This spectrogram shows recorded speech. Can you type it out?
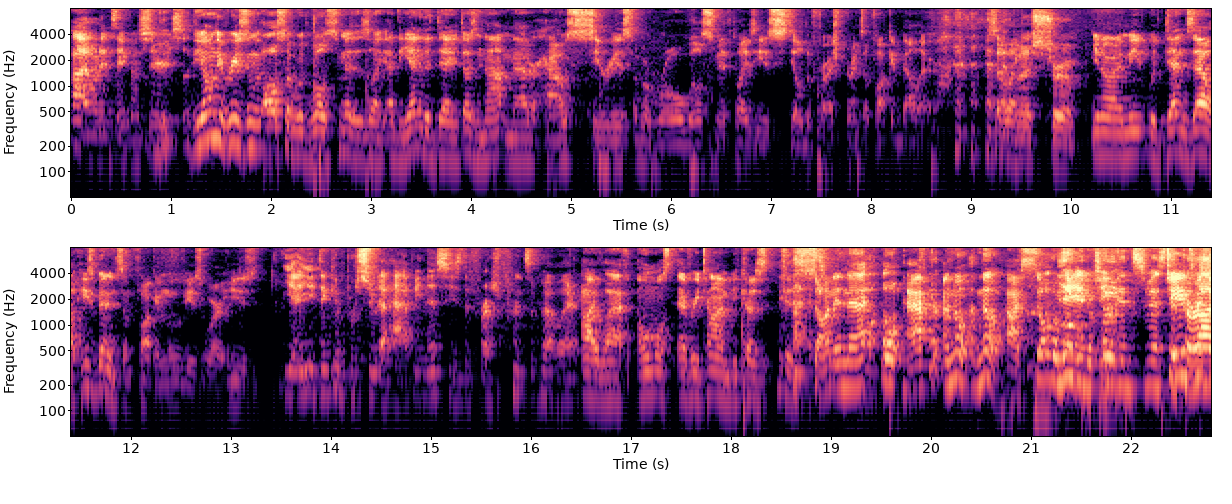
I, wouldn't take him seriously. The only reason also with Will Smith is like at the end of the day, it does not matter how serious of a role Will Smith plays, he is still the Fresh Prince of fucking Bel Air. So like, That's true. you know what I mean? With Denzel, he's been in some fucking movies where he's Yeah, you think in Pursuit of Happiness, he's the Fresh Prince of Bel Air? I laugh almost every time because his That's son in that. Well, after uh, no, no, I saw the Yeah, movie. and the Jaden Smith's the Jaden Karate,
